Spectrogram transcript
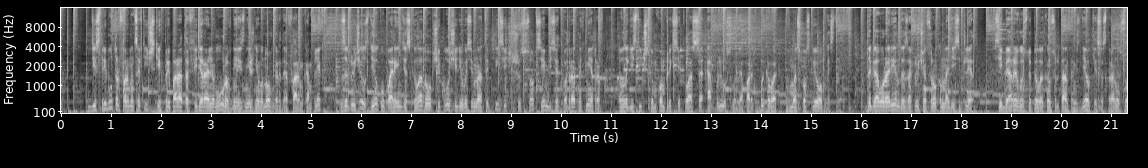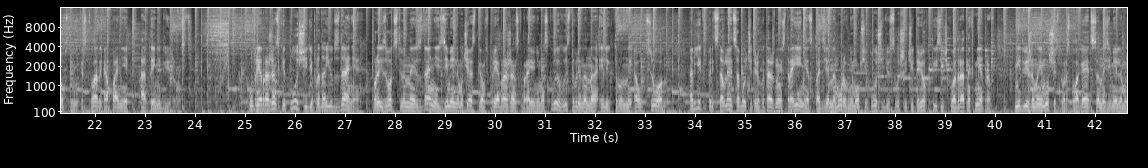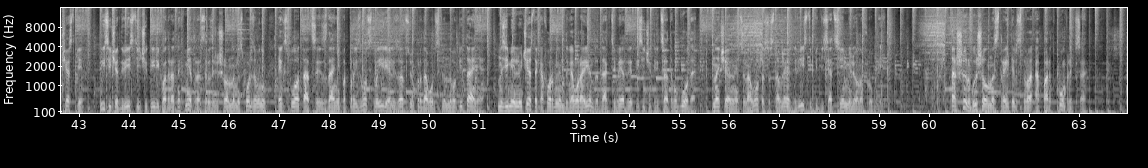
Дистрибутор фармацевтических препаратов федерального уровня из Нижнего Новгорода «Фармкомплект» заключил сделку по аренде склада общей площадью 18 670 квадратных метров в логистическом комплексе класса А+, Логопарк Быкова в Московской области. Договор аренды заключен сроком на 10 лет. Сибиары выступила консультантом сделки со стороны собственника склада компании АТ «Недвижимость». У Преображенской площади продают здания. Производственное здание с земельным участком в Преображенском районе Москвы выставлено на электронный аукцион. Объект представляет собой четырехэтажное строение с подземным уровнем общей площадью свыше 4000 квадратных метров. Недвижимое имущество располагается на земельном участке 1204 квадратных метра с разрешенным использованием эксплуатации здания под производство и реализацию продовольственного питания. На земельный участок оформлен договор аренды до октября 2030 года. Начальная цена лота составляет 257 миллионов рублей. Ташир вышел на строительство апарт-комплекса.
